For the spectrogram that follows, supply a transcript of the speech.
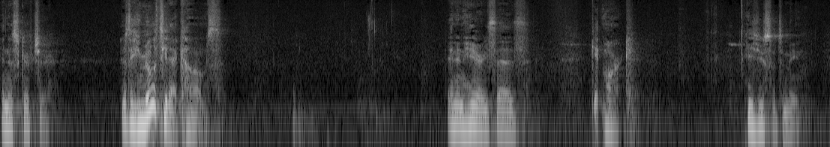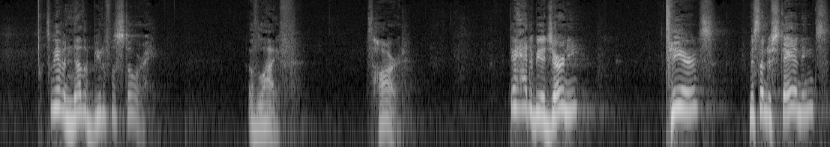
in the scripture. There's a humility that comes. And in here, he says, Get Mark. He's useful to me. So we have another beautiful story of life. It's hard. There had to be a journey, tears, misunderstandings,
